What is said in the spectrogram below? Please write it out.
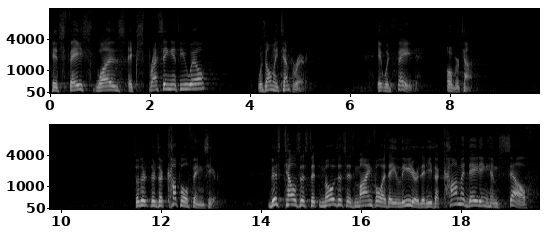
his face was expressing, if you will, was only temporary. It would fade over time. So there, there's a couple things here. This tells us that Moses is mindful as a leader that he's accommodating himself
